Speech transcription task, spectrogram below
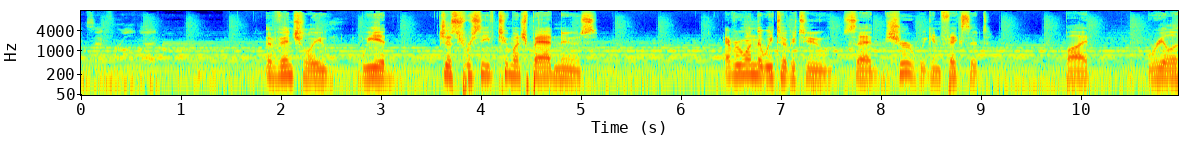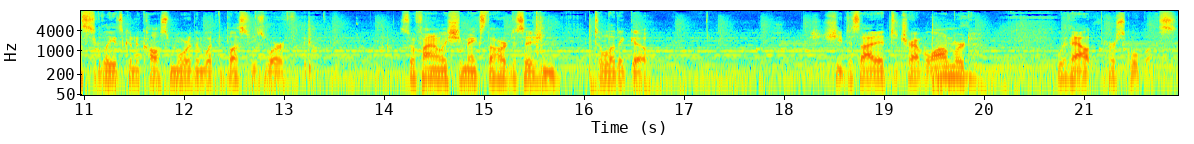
Except for all that. Eventually, we had just received too much bad news. Everyone that we took it to said, sure, we can fix it, but realistically, it's going to cost more than what the bus was worth. So finally, she makes the hard decision to let it go. She decided to travel onward without her school bus.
